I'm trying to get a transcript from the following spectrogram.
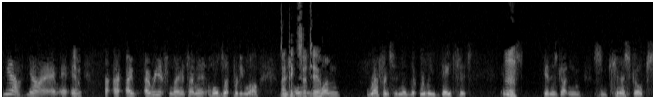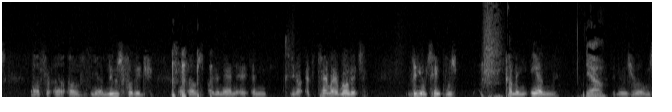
Yeah, yeah. I, I, and I, I, I read it from time to time, and it holds up pretty well. I There's think so, only too. One reference in it that really dates it, and Hmm. this kid has gotten some kinescopes uh, for, uh, of you know, news footage of Spider-Man, and, and you know, at the time I wrote it, videotape was coming in Yeah. the newsrooms,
